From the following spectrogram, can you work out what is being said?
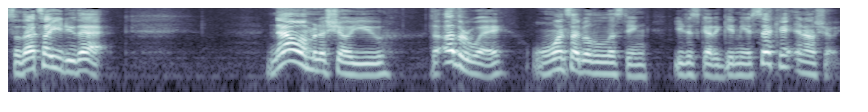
So that's how you do that. Now I'm going to show you the other way. Once I build a listing, you just got to give me a second and I'll show you.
